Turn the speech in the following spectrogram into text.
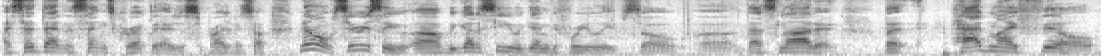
I said that in a sentence correctly. I just surprised myself. No, seriously, uh, we got to see you again before you leave. So uh, that's not it. But had my fill,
